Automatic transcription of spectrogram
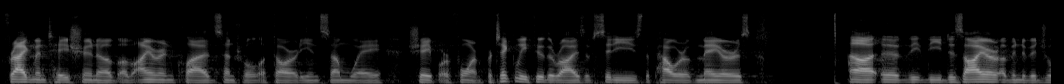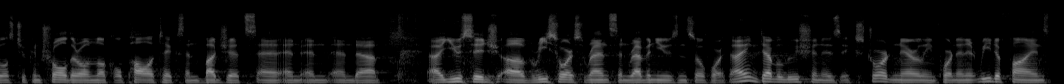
fragmentation of, of ironclad central authority in some way, shape, or form, particularly through the rise of cities, the power of mayors, uh, uh, the, the desire of individuals to control their own local politics and budgets and, and, and, uh, uh, usage of resource rents and revenues and so forth. And I think devolution is extraordinarily important and it redefines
